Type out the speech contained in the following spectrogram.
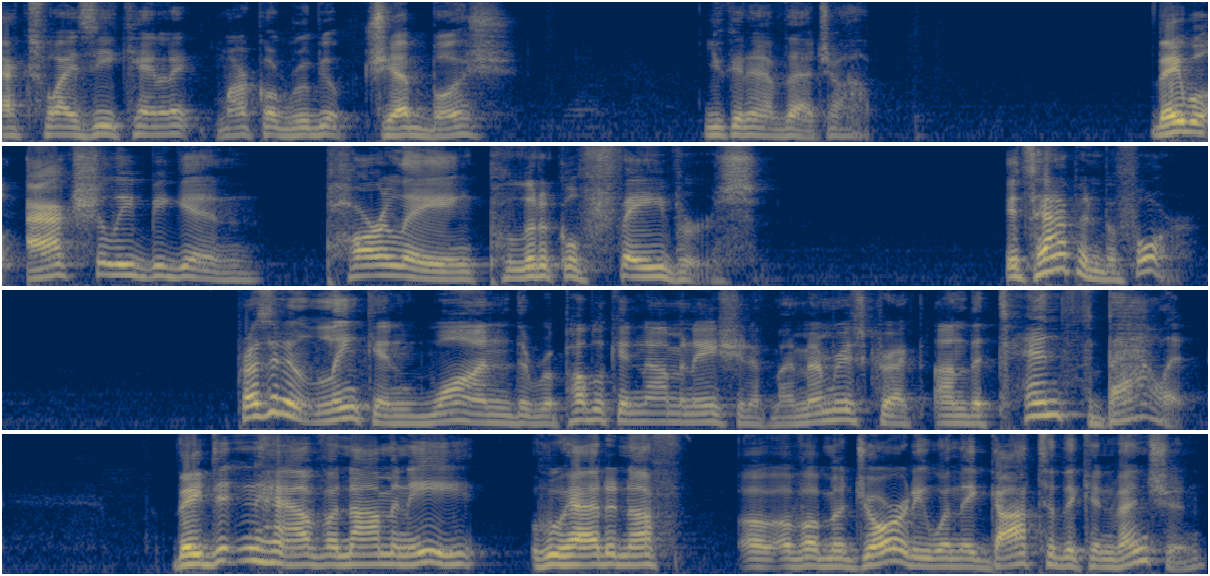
XYZ candidate, Marco Rubio, Jeb Bush, you can have that job. They will actually begin parlaying political favors. It's happened before. President Lincoln won the Republican nomination, if my memory is correct, on the 10th ballot. They didn't have a nominee who had enough of a majority when they got to the convention.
